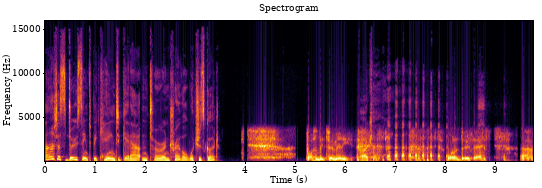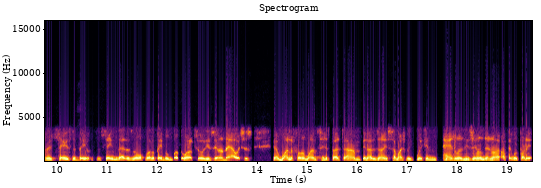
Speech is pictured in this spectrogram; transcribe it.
artists do seem to be keen to get out and tour and travel, which is good. Possibly too many. Okay. want to do that. Um, it seems to be. It seems that there's an awful lot of people that want to tour New Zealand now, which is you know, wonderful in one sense. But um, you know, there's only so much we, we can handle in New Zealand, and I, I think we're probably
